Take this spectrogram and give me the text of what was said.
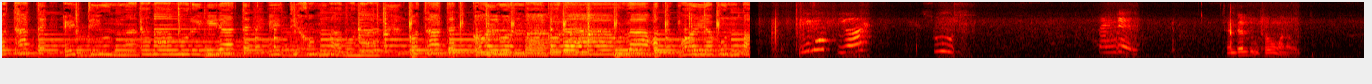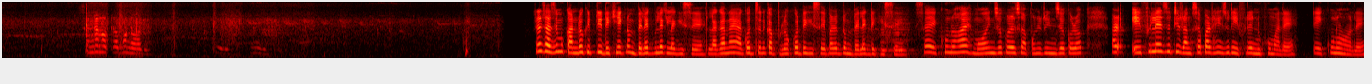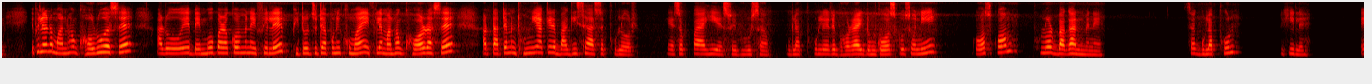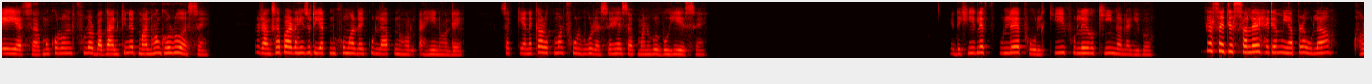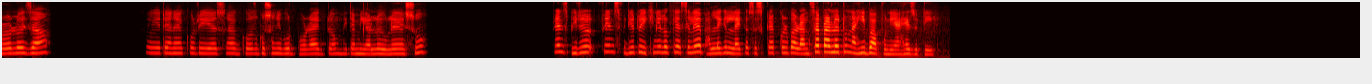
হঠাতে এটি উন্মাদনা মোৰ হিয়াতে এটি সম্ভাৱনা কথাতে কয় মন বাগৰা উলাহত মই আপোন পা Remove your shoes. Sandal. Sandal উঠাব মানা হ'ল Sandal উঠাব নোৱাৰোঁ ফ্ৰেণ্ডছ আজি মোৰ কাণ্ডকীৰ্তি দেখি একদম বেলেগ বেলেগ লাগিছে। লগা নাই আগত যেনেকুৱা ব্লকত দেখিছে এইবাৰ একদম বেলেগ দেখিছে। চা একো নহয় মই এনজয় কৰি আছোঁ আপুনিতো এনজয় কৰক। আৰু এইফালে যদি ৰাংচাপাৰ সেই যদি এইফালে নোসোমালে তে একো নহ'লে। এইফালে মানে মানুহৰ ঘৰো আছে আৰু এই বেম্বো পাৰ্কৰ মানে এইফালে ভিতৰত যদি আপুনি সোমায় এইফালে মানুহৰ ঘৰ আছে আৰু তাতে মানে ধুনীয়াকৈ বাগিচা আছে ফুলৰ। এচক পাই আহি আছোঁ এইবোৰ চাওক গোলাপ ফুলেৰে ভৰা একদম গছ গছনি গছ কম ফুলৰ বাগান মানে। চাওক গোলাপ ফুল? দেখিলে। এইয়া চাওক মই ক'লোঁ ফুলৰ বাগান কিন্তু ইয়াত মানুহৰ ঘৰো আছে। ৰাংচাপাৰাত আহি যদি ইয়াত নোসোমালে একো লাভ নহ'ল আহি নহ'লে। চাওক কেনেকুৱা ৰকমৰ ফুলবোৰ আছে সেই চাওক মানুহবোৰ বহি আছে। দেখিলে ফুলে ফুল কি ফুলে কি নালাগিব। ঠিক আছে এতিয়া চালে এতিয়া আমি ইয়াৰ পৰা ওলাওঁ ঘৰলৈ যাওঁ। ত' ইয়াতে এনেকৈ কৰি আছে গছ গছনি বহুত ভৰা একদম এতিয়া আমি ইয়ালৈ ওলাই আছোঁ। ফ্ৰেণ্ডছ ভিডিঅ' ফ্ৰেণ্ডছ ভিডিঅ'টো এইখিনিলৈকে আছিলে। ভাল লাগিল লাইক আৰু ছাবস্ক্ৰাইব কৰিব। আৰু ৰাংচা পাৰলৈতো নাহিব আপুনি আহে যদি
